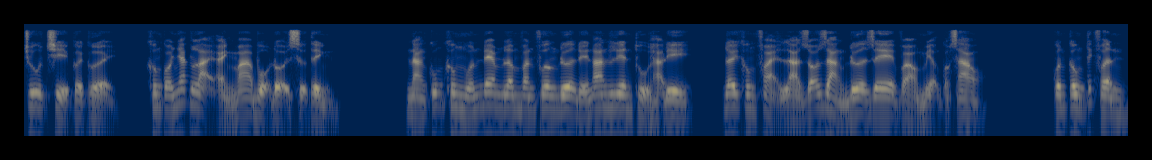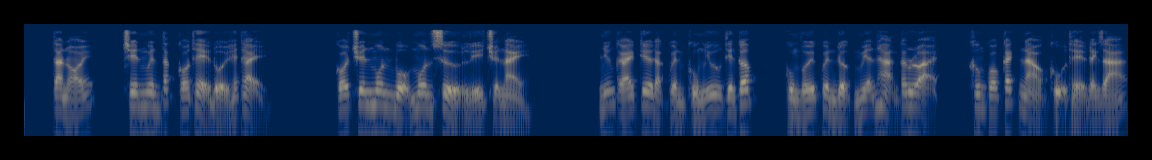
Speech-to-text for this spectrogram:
Chu chỉ cười cười, không có nhắc lại ảnh ma bộ đội sự tình. Nàng cũng không muốn đem lâm văn phương đưa đến an liên thủ hạ đi, đây không phải là rõ ràng đưa dê vào miệng có sao. Quân công tích phân, ta nói, trên nguyên tắc có thể đổi hết thảy. Có chuyên môn bộ môn xử lý chuyện này. Những cái kia đặc quyền cùng ưu tiên cấp, cùng với quyền được miễn hạn các loại, không có cách nào cụ thể đánh giá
